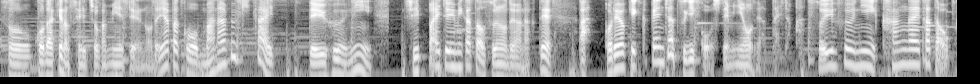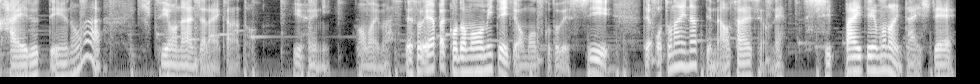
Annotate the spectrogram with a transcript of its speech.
そこだけの成長が見えているので、やっぱこう学ぶ機会っていう風に失敗という見方をするのではなくて、あ、これをきっかけにじゃあ次こうしてみようであったりとか、そういう風に考え方を変えるっていうのは必要なんじゃないかなという風に思います。で、それやっぱり子供を見ていて思うことですし、で、大人になってなおさらですよね。失敗というものに対して、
